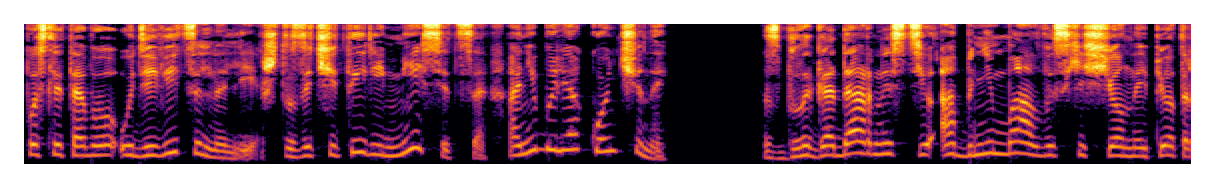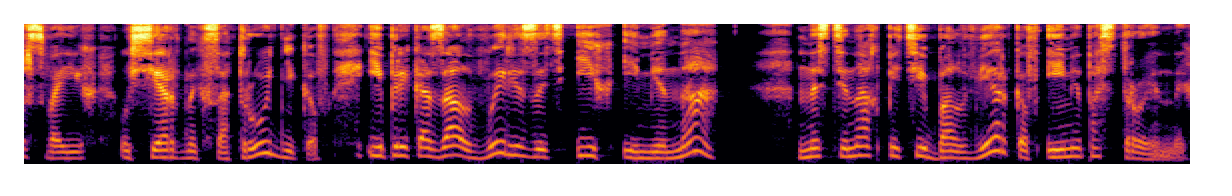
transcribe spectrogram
После того удивительно ли, что за четыре месяца они были окончены? С благодарностью обнимал восхищенный Петр своих усердных сотрудников и приказал вырезать их имена – на стенах пяти болверков, ими построенных.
